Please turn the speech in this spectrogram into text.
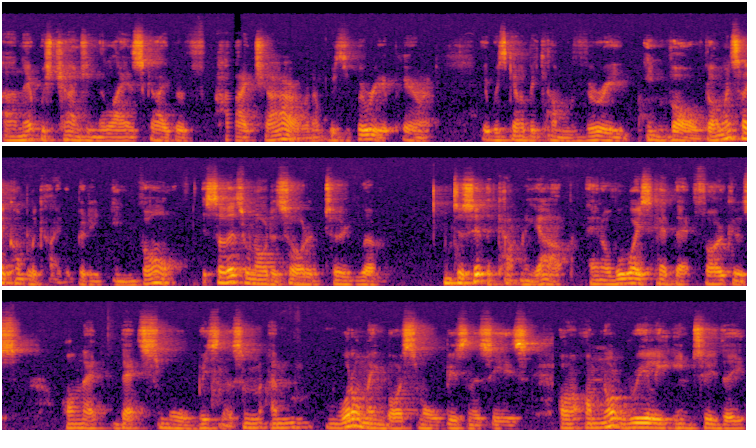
and that was changing the landscape of HR and it was very apparent it was going to become very involved. I won't say complicated, but it involved. So that's when I decided to um, to set the company up, and I've always had that focus on that that small business. And, and, what I mean by small business is I'm not really into the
